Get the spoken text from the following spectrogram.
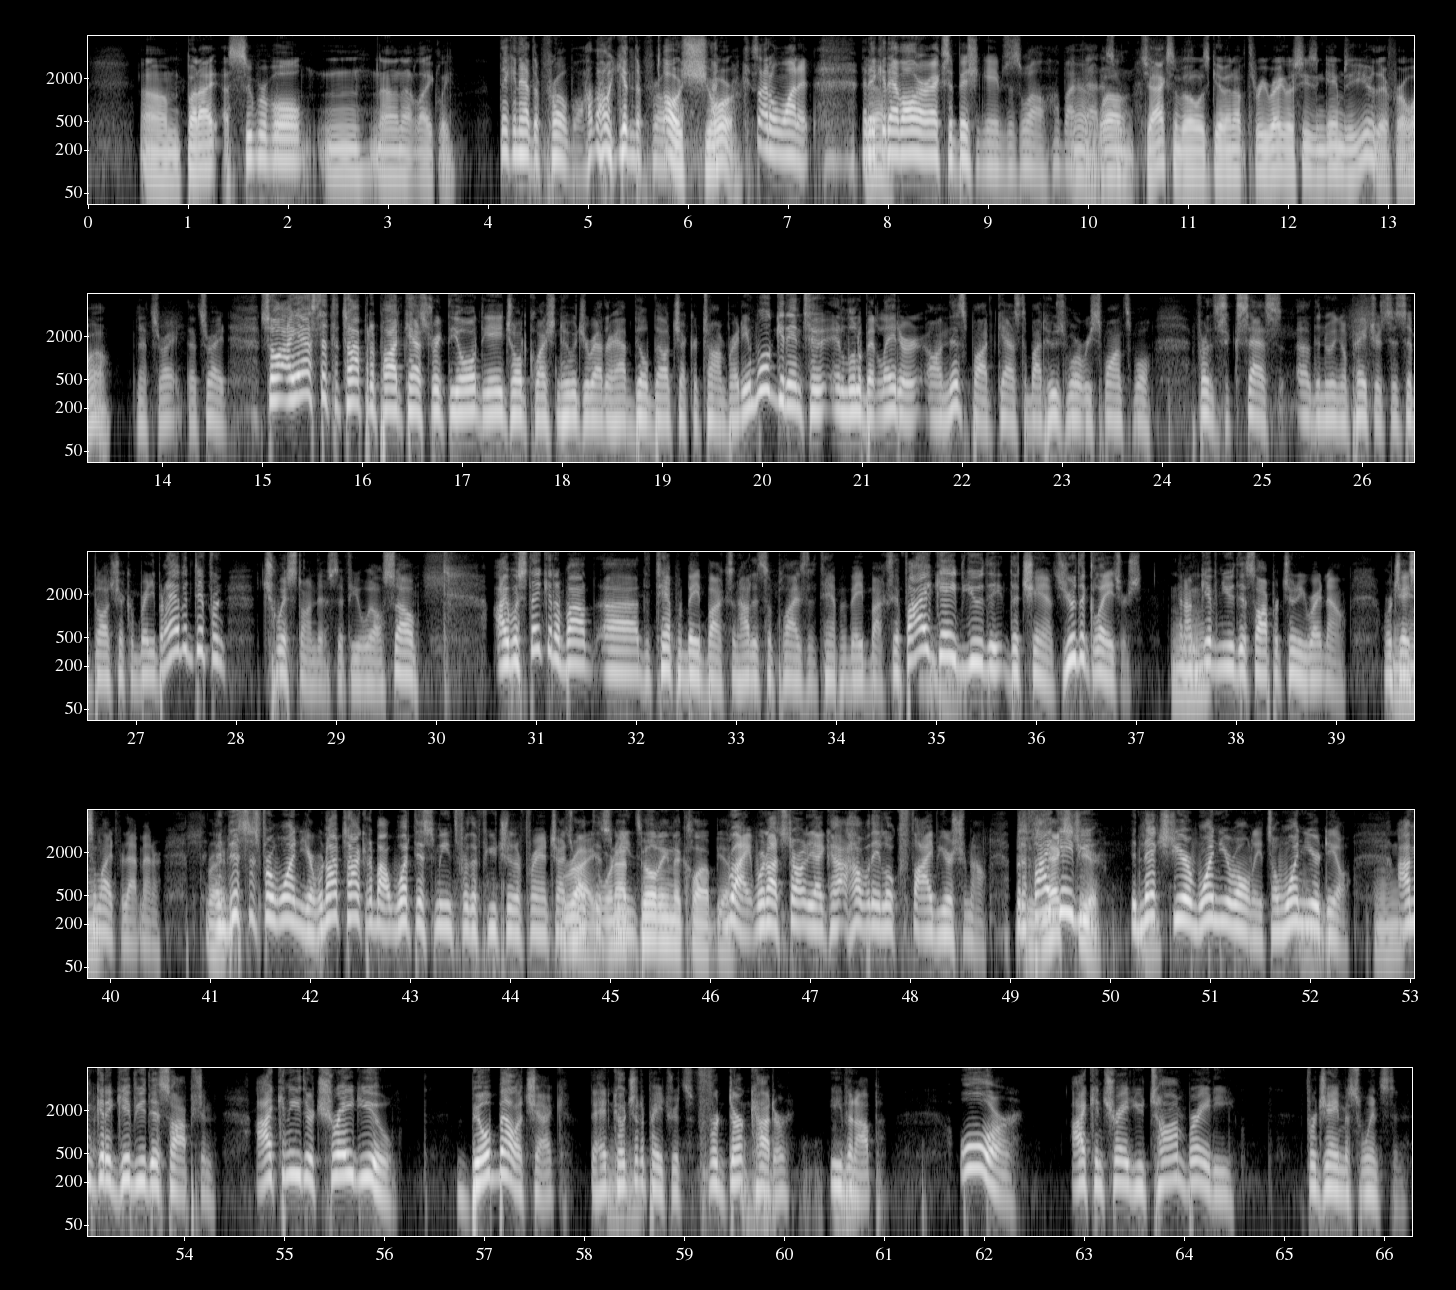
Um, but I a Super Bowl, mm, no, not likely. They can have the Pro Bowl. How about we give them the Pro Oh, Bowl? sure. Because I don't want it. And they Yeah. could have all our exhibition games as well. How about Yeah, that as well, well? Jacksonville was giving up three regular season games a year there for a while. That's right. That's right. So I asked at the top of the podcast, Rick, the old, the age old question: Who would you rather have, Bill Belichick or Tom Brady? And we'll get into a little bit later on this podcast about who's more responsible for the success of the New England Patriots: is it Belichick or Brady? But I have a different twist on this, if you will. So I was thinking about uh, the Tampa Bay Bucks and how this applies to the Tampa Bay Bucks. If I mm-hmm. gave you the the chance, you're the Glazers, and I'm mm-hmm. giving you this opportunity right now, or Jason mm-hmm. Licht for that matter. Right. And this is for one year. We're not talking about what this means for the future of the franchise. What right. We're not means. building the club yet. Right. We're not starting like how, how will they look five years from now? But This if I gave year. you the mm-hmm. next year, one year only, it's a one Mm-hmm. year deal. Mm-hmm. I'm going to give you this option. I can either trade you Bill Belichick, the head coach mm-hmm. of the Patriots, for Dirk Koetter, even up, or I can trade you Tom Brady for Jameis Winston.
